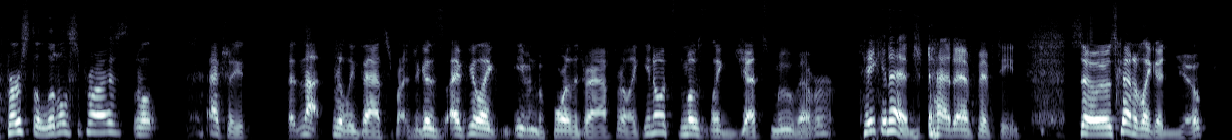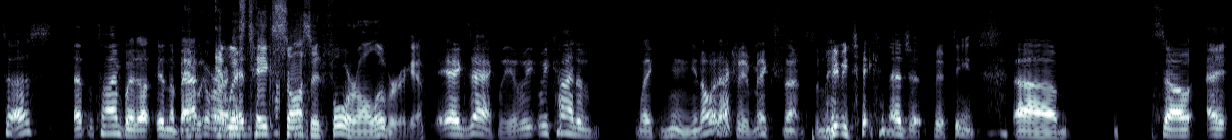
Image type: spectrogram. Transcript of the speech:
first a little surprised. Well, actually, not really that surprised because I feel like even before the draft, we're like, you know, what's the most like Jets move ever? Take an edge at at 15. So it was kind of like a joke to us at the time, but uh, in the back it, of our it was head, take sauce at four all over again. Exactly. We we kind of like, hmm, you know what? Actually, it makes sense to maybe take an edge at 15. Um, so I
